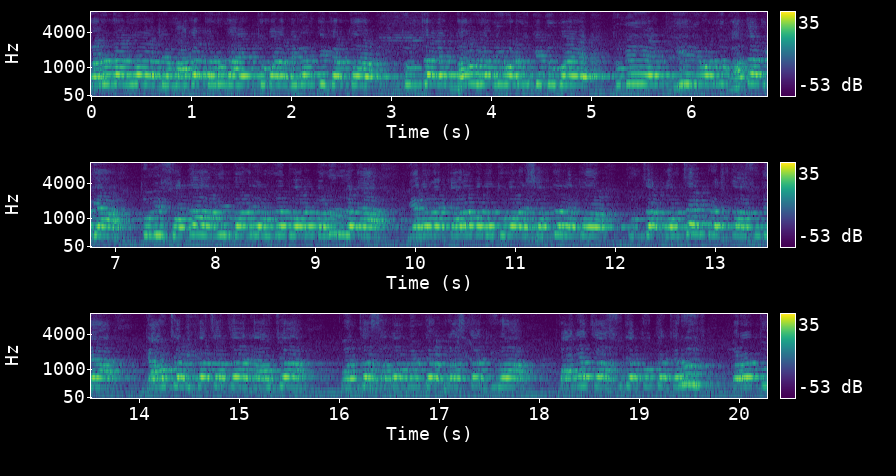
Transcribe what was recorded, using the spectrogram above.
तरुणांना जे मागे तरुण आहेत तुम्हाला विनंती करतो तुमचा एक भाऊ या निवडणुकीत उभा आहे. तुम्ही एक ही निवडणूक हातात घ्या. तुम्ही स्वतः अमित बागरे उमेदवार म्हणून लढा. येणाऱ्या काळामध्ये तुम्हाला शब्द देतो. तुमचा कोणताही प्रश्न असू द्या. गावच्या विकासाचा गावच्या कोणता सभा मंडळ रस्ता किंवा पाण्याचा असू द्या तो तर करूच परंतु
